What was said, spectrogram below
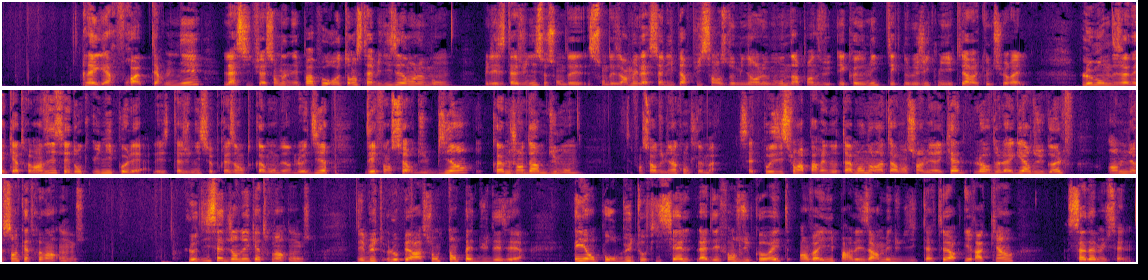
La guerre froide terminée, la situation n'est pas pour autant stabilisée dans le monde. Mais les États-Unis sont, sont désormais la seule hyperpuissance dominant le monde d'un point de vue économique, technologique, militaire et culturel. Le monde des années 90 est donc unipolaire. Les États-Unis se présentent, comme on vient de le dire, défenseurs du bien comme gendarmes du monde. Défenseurs du bien contre le mal. Cette position apparaît notamment dans l'intervention américaine lors de la guerre du Golfe en 1991. Le 17 janvier 1991 débute l'opération Tempête du désert, ayant pour but officiel la défense du Koweït envahi par les armées du dictateur irakien Saddam Hussein.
